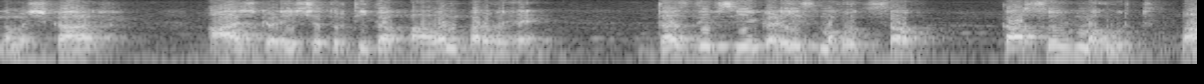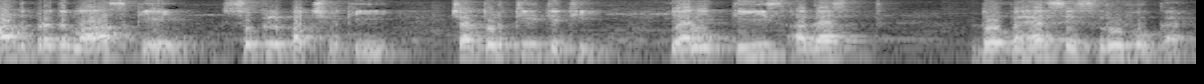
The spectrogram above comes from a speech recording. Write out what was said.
नमस्कार। आज गणेश चतुर्थी का पावन पर्व है। दस दिवसीय गणेश महोत्सव का शुभ मुहूर्त। भाद्रपद मास के शुक्ल पक्ष की चतुर्थी तिथि, यानी 30 अगस्त दोपहर से शुरू होकर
